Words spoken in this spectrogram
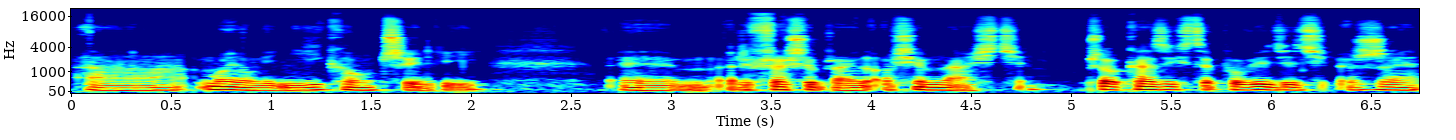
a moją linijką, czyli Refresh Braille 18. Przy okazji chcę powiedzieć, że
